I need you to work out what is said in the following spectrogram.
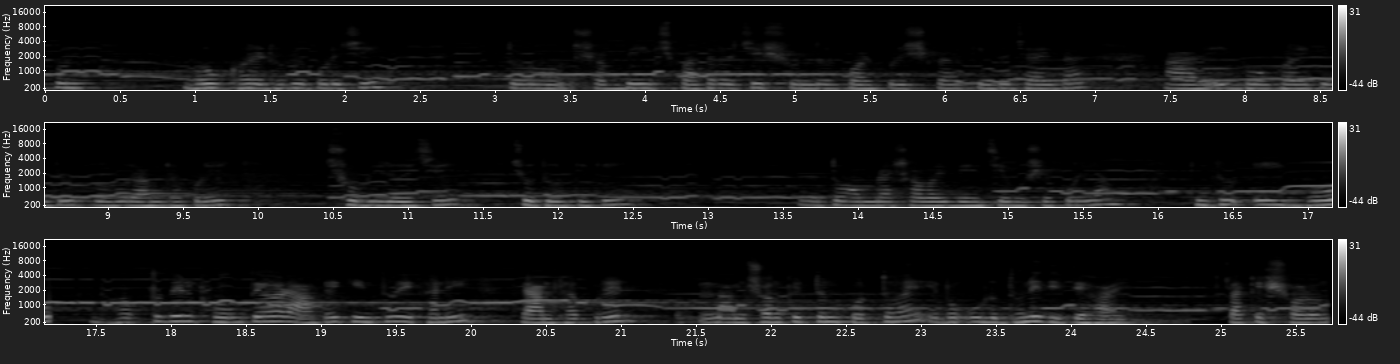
এখন ভোগ ঘরে ঢুকে পড়েছি। তো সব বেঞ্চ পাতা রয়েছে সুন্দর পয় পরিষ্কার কিন্তু জায়গা। আর এই ভোগ ঘরে কিন্তু প্রভু রাম ঠাকুরের ছবি রয়েছে চতুর্দিকে। তো আমরা সবাই বেঞ্চে বসে পড়লাম। কিন্তু এই ভোগ, ভক্তদের ভোগ দেওয়ার আগে কিন্তু এখানে রাম ঠাকুরের নাম সংকীর্তন করতে হয় এবং উলুধ্বনি দিতে হয়। তাকে স্মরণ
